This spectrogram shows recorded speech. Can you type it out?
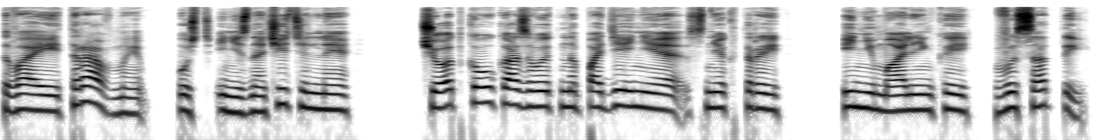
Твои травмы, пусть и незначительные, четко указывают на падение с некоторой и немаленькой высоты.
